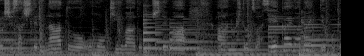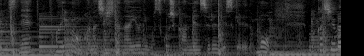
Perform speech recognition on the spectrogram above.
を示唆してるなと思うキーワードとしてはあの一つは正解がないっていうことですね、まあ、今お話しした内容にも少し関連するんですけれども昔は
